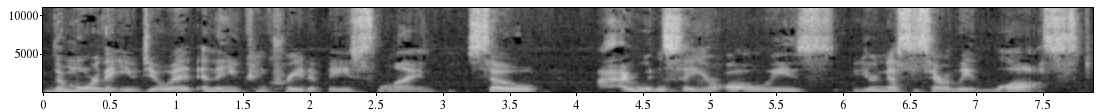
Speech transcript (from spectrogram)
the more that you do it, and then you can create a baseline. So I wouldn't say you're always you're necessarily lost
